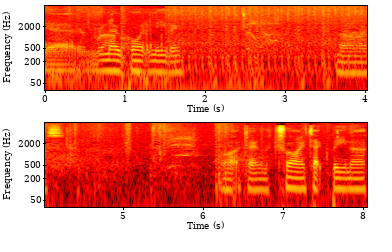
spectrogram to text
Yeah, no point in leaving. Nice. Right, okay, I'm going to try and take B now.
